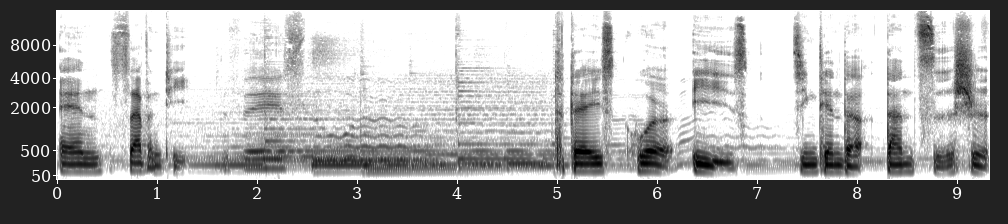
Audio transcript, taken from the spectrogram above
and seventy. Today's word is 今天的单词是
